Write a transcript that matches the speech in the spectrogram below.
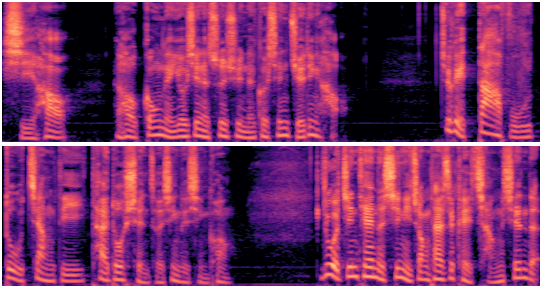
喜好，然后功能优先的顺序能够先决定好，就可以大幅度降低太多选择性的情况。如果今天的心理状态是可以尝鲜的，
